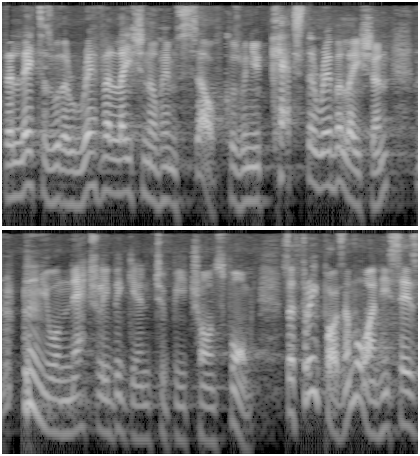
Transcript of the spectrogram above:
the letters with a revelation of himself, because when you catch the revelation, you will naturally begin to be transformed. So, three parts. Number one, he says,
